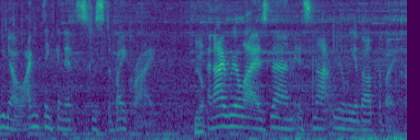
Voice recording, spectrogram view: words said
you know, I'm thinking it's just a bike ride. Yep. And I realized then it's not really about the bike ride.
